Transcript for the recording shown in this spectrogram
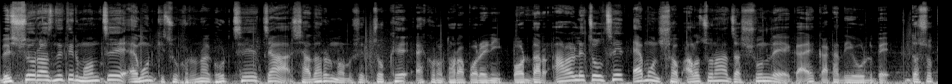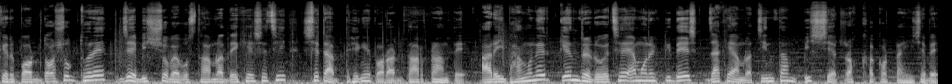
বিশ্ব রাজনীতির মঞ্চে এমন কিছু ঘটনা ঘটছে যা সাধারণ মানুষের চোখে এখনও ধরা পড়েনি। পর্দার আড়ালে চলছে এমন সব আলোচনা যা শুনলে গায়ে কাটা দিয়ে উঠবে। দশকের পর দশক ধরে যে বিশ্ব ব্যবস্থা আমরা দেখে এসেছি, সেটা ভেঙে পড়ার দ্বার প্রান্তে। আর এই ভাঙনের কেন্দ্রে রয়েছে এমন একটি দেশ যাকে আমরা চিনতাম বিশ্বের রক্ষাকর্তা হিসেবে।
